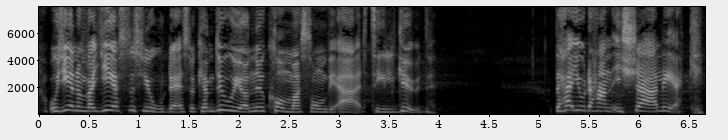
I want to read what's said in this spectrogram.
Och genom vad Jesus gjorde så kan du och jag nu komma som vi är till Gud. Det här gjorde han i kärlek.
